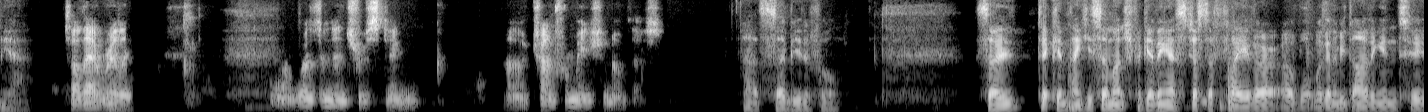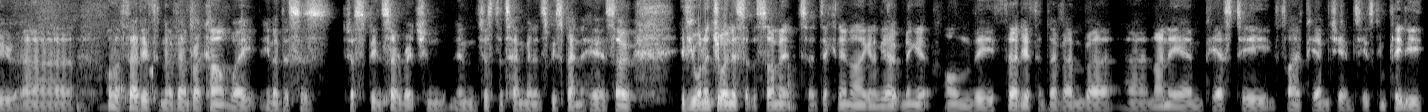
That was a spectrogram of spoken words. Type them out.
Yeah. So that really was an interesting uh, confirmation of this. That's so beautiful. So, Dicken, thank you so much for giving us just a flavour of what we're going to be diving into uh, on the 30th of November. I can't wait. You know, this has just been so rich in, in just the 10 minutes we spent here. So, if you want to join us at the summit, uh, and I are going to be opening it on the 30th of November, uh, 9 a.m. PST, 5 p.m. GMT. It's completely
